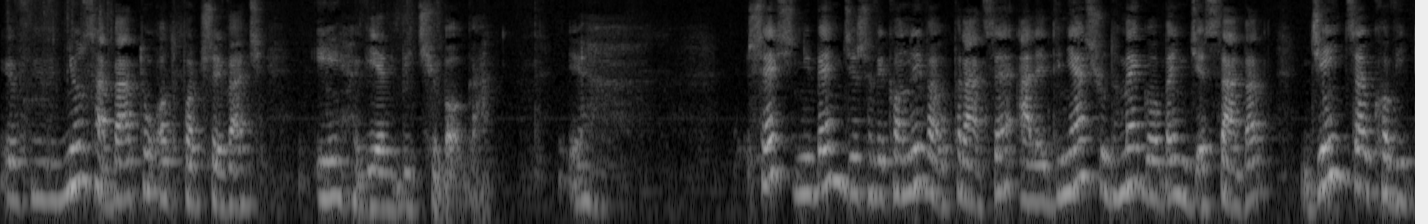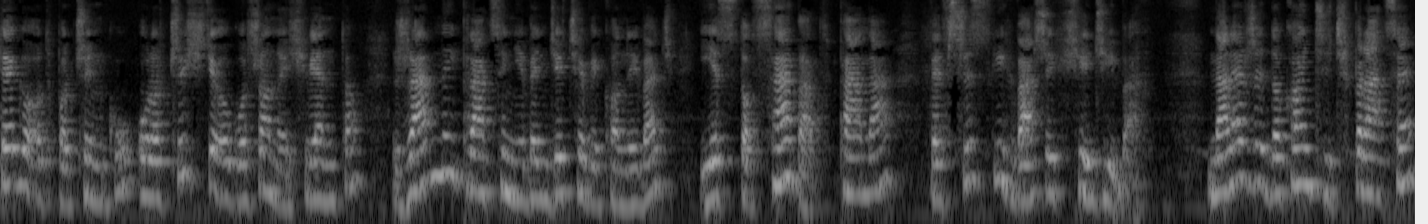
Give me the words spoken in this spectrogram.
w dniu sabatu odpoczywać i wielbić Boga. Sześć dni będziesz wykonywał pracę, ale dnia siódmego będzie sabat, dzień całkowitego odpoczynku, uroczyście ogłoszone święto, żadnej pracy nie będziecie wykonywać. Jest to sabat Pana we wszystkich waszych siedzibach. Należy dokończyć pracę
